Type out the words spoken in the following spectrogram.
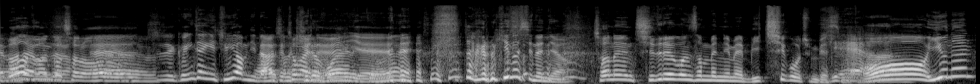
예, 모아두는 것처럼. 예, 주- 굉장히 중요합니다. 아, 그. 길을 모아야 하기 예. 자, 그럼 키노 씨는요? 저는 지드래곤 선배님의 미치고 준비했습니다. 어, 이유는?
